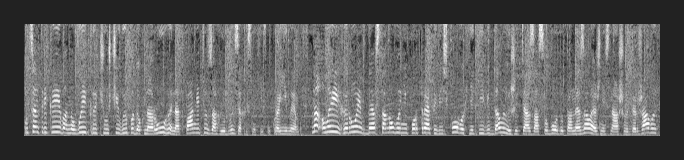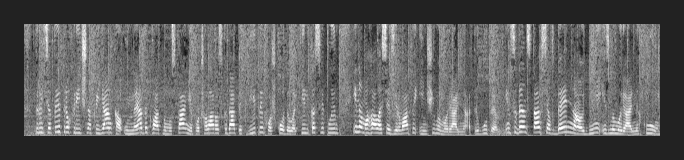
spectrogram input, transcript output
У центрі Києва новий кричущий випадок наруги над пам'яттю загиблих захисників України. На алеї героїв, де встановлені портрети військових, які віддали життя за свободу та незалежність нашої держави, 33-річна киянка у неадекватному стані почала розкидати квіти, пошкодила кілька світлин і намагалася зірвати інші меморіальні атрибути. Інцидент стався в день на одній із меморіальних клумб.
